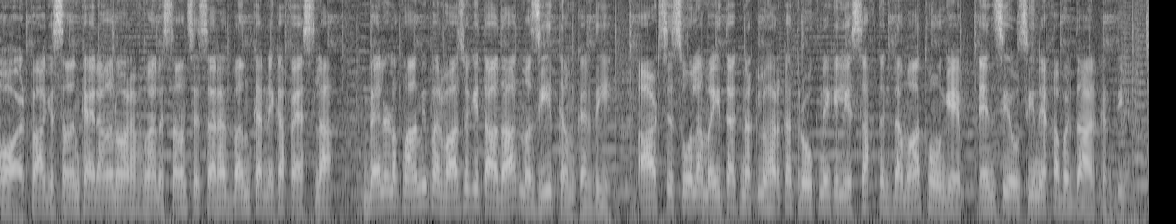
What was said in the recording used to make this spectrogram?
और पाकिस्तान का ईरान और अफ़गानिस्तान से सरहद बंद करने का फैसला। बैन अवी परवाजों की तादाद मजीद कम कर दी। आठ से सोलह मई तक नकलो हरकत रोकने के लिए सख्त इकदाम होंगे एन सी ओ सी ने खबरदार कर दिया।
